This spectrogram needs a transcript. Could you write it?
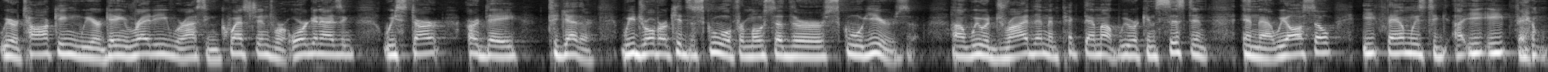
we are talking, we are getting ready, we're asking questions, we're organizing. We start our day together. We drove our kids to school for most of their school years. Um, we would drive them and pick them up. We were consistent in that. We also eat families to uh, eat eat, fam,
